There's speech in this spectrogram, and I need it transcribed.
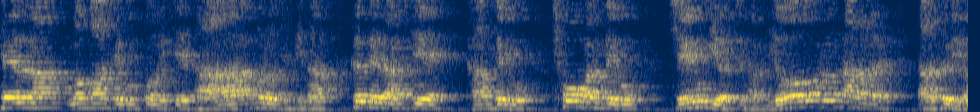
헬라, 로마 제국도 이제 다 무너집니다. 그때 당시에 강대국, 초강대국 제국이었지만 여러 나라를 다스리는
